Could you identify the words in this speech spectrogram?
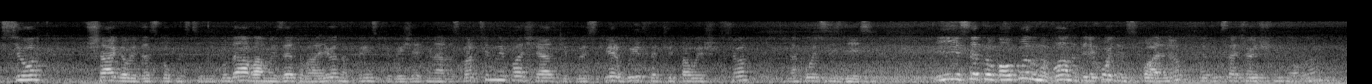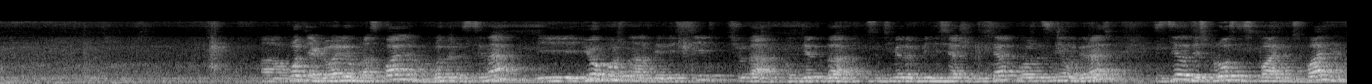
все в шаговой доступности. Никуда вам из этого района, в принципе, выезжать не надо. Спортивные площадки, то есть сквер Бытха чуть повыше, все находится здесь. И с этого балкона мы плавно переходим в спальню. Это, кстати, очень удобно. А, вот я говорил про спальню, вот эта стена, и ее можно перенести сюда, вот где-то, да, сантиметров 50-60, можно смело убирать, сделать здесь просто спальню. Спальня,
